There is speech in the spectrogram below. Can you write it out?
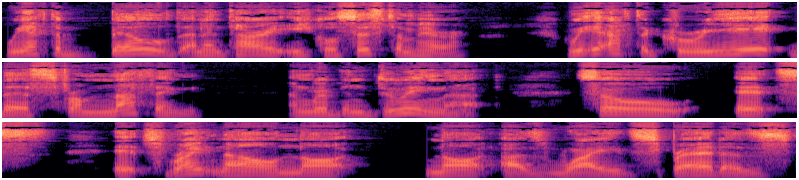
We have to build an entire ecosystem here. We have to create this from nothing. And we've been doing that. So it's, it's right now not, not as widespread as,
